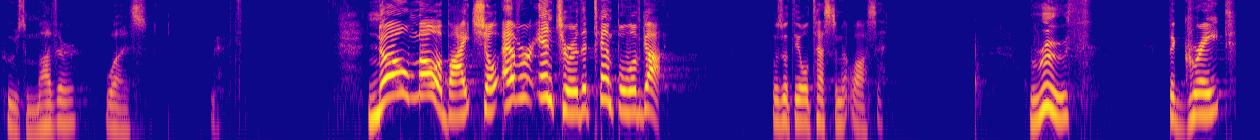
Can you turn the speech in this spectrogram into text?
whose mother was Ruth. No Moabite shall ever enter the temple of God, was what the Old Testament law said. Ruth, the great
